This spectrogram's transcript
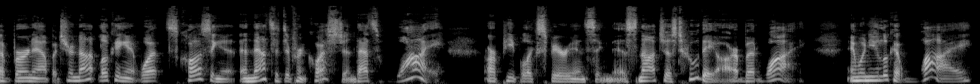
of burnout, but you're not looking at what's causing it. And that's a different question. That's why are people experiencing this? Not just who they are, but why. And when you look at why,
